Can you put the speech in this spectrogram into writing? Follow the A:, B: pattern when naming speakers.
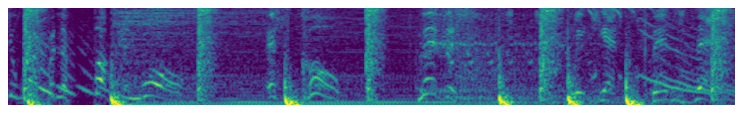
A: your in the fucking wall.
